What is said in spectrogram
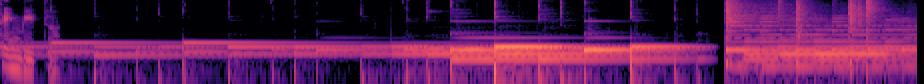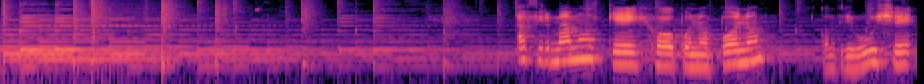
Te invito afirmamos que Ho'oponopono contribuye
